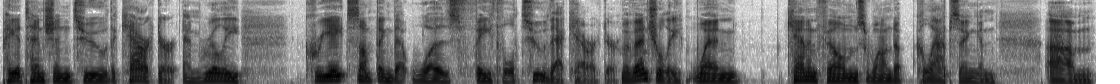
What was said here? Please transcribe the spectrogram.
pay attention to the character and really create something that was faithful to that character. Eventually, when Cannon Films wound up collapsing and um,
